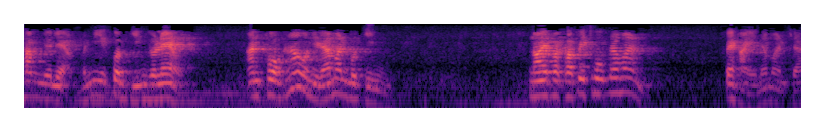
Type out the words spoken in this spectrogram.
ธรรมอยู่แล้วมันมีความจริงอยู่แล้ว อันพวกเฮ้านี่แล้วมันบ่จริง น้อยพอเขาไปทุกข์แล้วมัน ไปไห้น้ำมันจ้ะ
